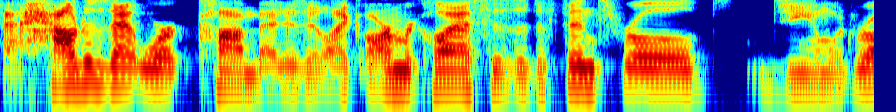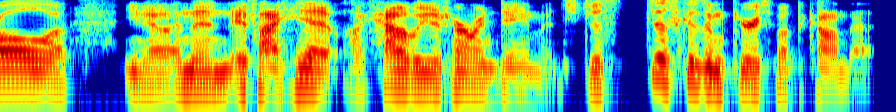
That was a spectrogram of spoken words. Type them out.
how does that work combat is it like armor class is a defense roll gm would roll uh, you know and then if i hit like how do we determine damage just just because i'm curious about the combat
